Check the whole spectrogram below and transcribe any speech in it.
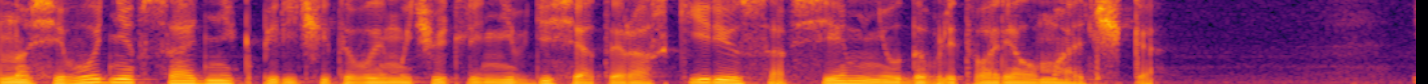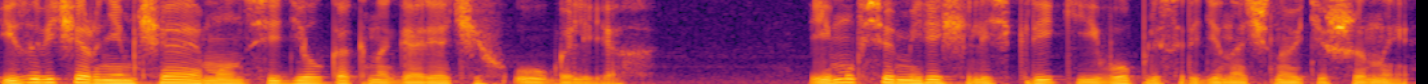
но сегодня всадник, перечитываемый чуть ли не в десятый раз Кирию, совсем не удовлетворял мальчика. И за вечерним чаем он сидел как на горячих угольях. Ему все мерещились крики и вопли среди ночной тишины.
